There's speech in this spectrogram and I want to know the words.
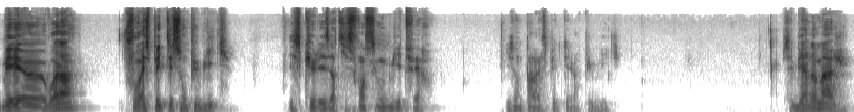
Mais euh, voilà, faut respecter son public. Et ce que les artistes français ont oublié de faire, ils n'ont pas respecté leur public. C'est bien dommage.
